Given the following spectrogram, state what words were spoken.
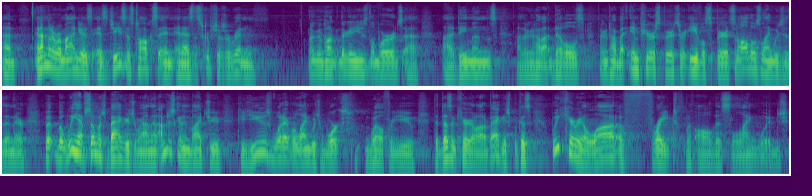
Um, and I'm going to remind you as, as Jesus talks and, and as the scriptures are written, they're going to talk, they're going to use the words uh, uh, demons, uh, they're going to talk about devils, they're going to talk about impure spirits or evil spirits, and all those languages in there. But, but we have so much baggage around that. I'm just going to invite you to use whatever language works well for you that doesn't carry a lot of baggage because we carry a lot of freight with all this language,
